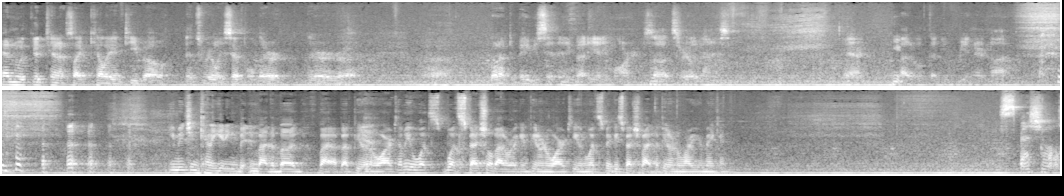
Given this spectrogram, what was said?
And with good tenants like Kelly and Thibaud, it's really simple. They're, they're, uh, uh, don't have to babysit anybody anymore, so it's really nice. Yeah, I don't know if that need to be in there or not. You mentioned kind of getting bitten by the bug by, by Pinot Yeah. Noir. Tell me what's what's special about Oregon Pinot Noir to you, and what's maybe special about the Pinot Noir you're making. Special.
